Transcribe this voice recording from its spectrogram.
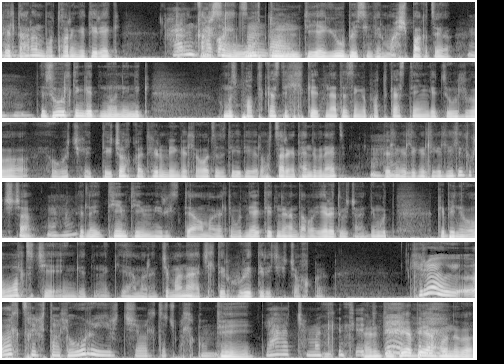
Тэгэл дараа нь бодохоор ингээд тэр яг Харин цаг гарсан үр дүнд яг юу байсан гэхээр маш бага заяа. Тэгээ сүүлд ингээд нөгөө нэг хүмүүс подкаст эхлэх гээд надаас ингээд подкастын ингээд зөвлөгөө өгөөч гээд тэгж байхгүй. Тэгэхээр би ингээд өөзөө тэгээд тэгээд уцаар ингээд таньдаг найз. Тэгэл ингээд ингээд хэлэл өгч чаа. Тэгэл тим тим хэрэгтэй аваа гэл тэнгууд яг тэднийхэн дагуу яриад өгч байгаа. Тэнгууд гэ би нэг уулзч ингээд нэг ямар юм чи манай ажил дээр хүрээд ирэж гэж байгаа байхгүй. Хэрвээ уулзах хэрэгтэй бол өөрөө ирж уулзаж болохгүй юм. Яагаад чамаа гэдэг. Харин тэгээ би яг нөгөө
